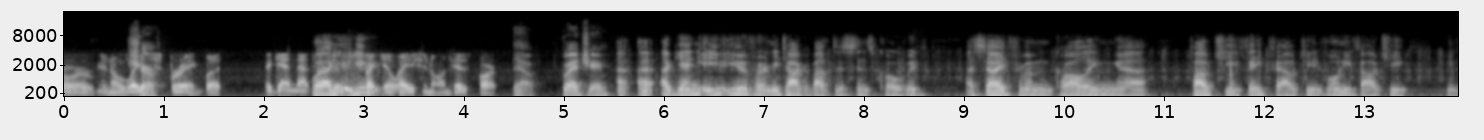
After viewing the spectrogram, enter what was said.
or you know late Sure. spring. But again, that's Well, just you- you- speculation on his part. Yeah. Go ahead, Shane. Uh, uh, again, you, you've heard me talk about this since COVID. Aside from calling uh, Fauci fake Fauci and phony Fauci in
